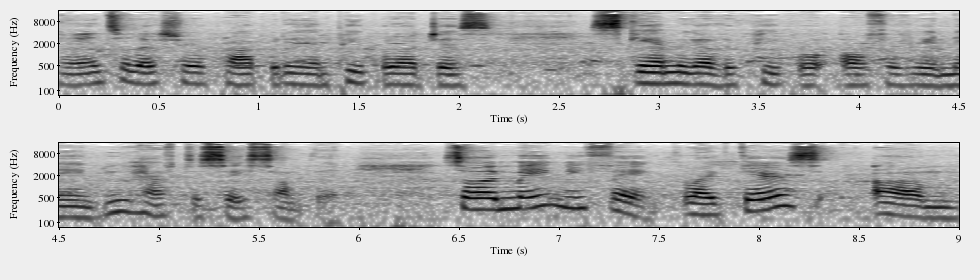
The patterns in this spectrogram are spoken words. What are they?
intellectual property and people are just scamming other people off of your name, you have to say something. So it made me think like there's um,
